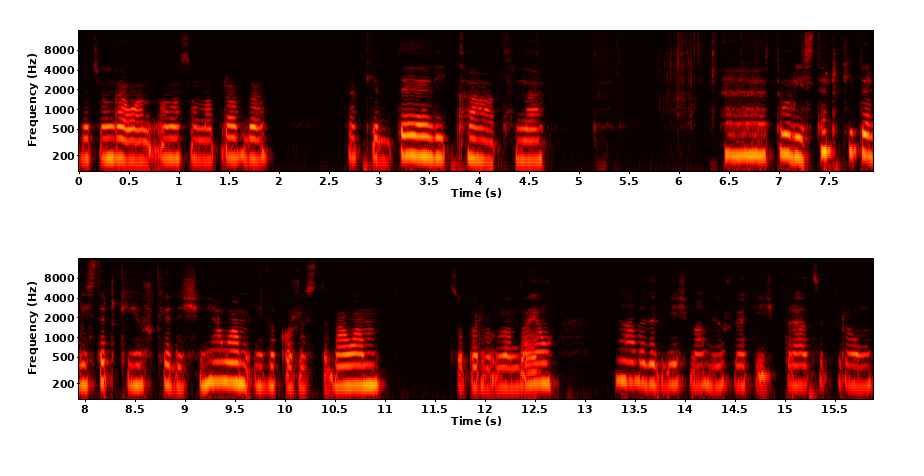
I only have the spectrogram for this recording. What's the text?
wyciągała. One są naprawdę takie delikatne. E, tu listeczki. Te listeczki już kiedyś miałam i wykorzystywałam. Super wyglądają. Nawet gdzieś mam już w jakiejś pracy, którą,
